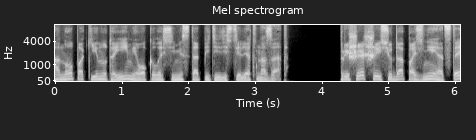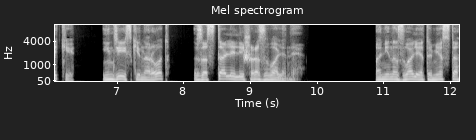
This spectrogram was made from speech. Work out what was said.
Оно покинуто ими около 750 лет назад. Пришедшие сюда позднее ацтеки, индейский народ, застали лишь развалины. Они назвали это место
